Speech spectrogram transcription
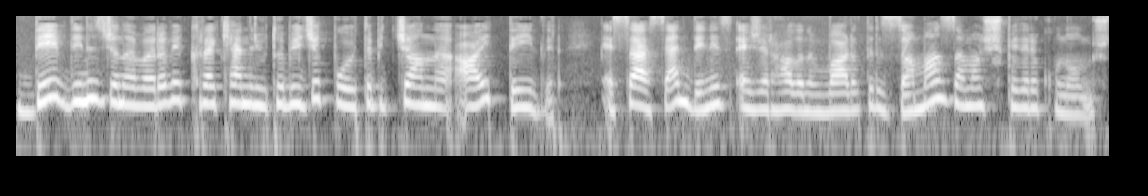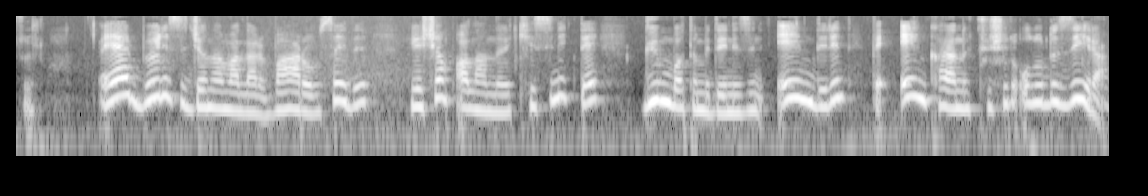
dev deniz canavarı ve krakenleri yutabilecek boyutta bir canlıya ait değildir. Esasen deniz ejderhalarının varlıkları zaman zaman şüphelere konu olmuştur. Eğer böylesi canavarlar var olsaydı yaşam alanları kesinlikle gün batımı denizin en derin ve en karanlık köşeli olurdu zira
